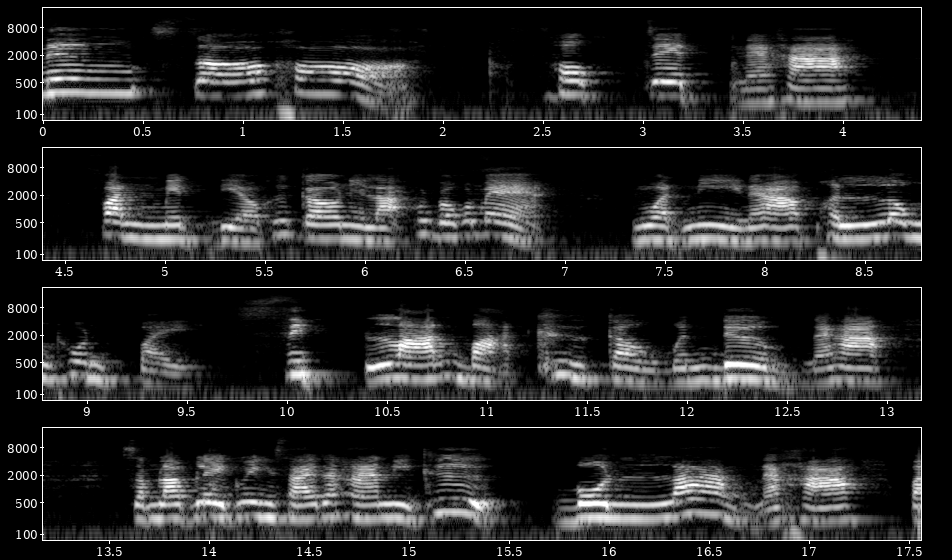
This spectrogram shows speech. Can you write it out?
หนึ่งสอคอหกเจ็ดนะคะ ฟันเม็ดเดียวคือเกานี่ละคุณพ่อคุณแม่ งวดนี้นะคะเพิ่นลงทุนไป10ล้านบาทคือเก่าเหมือนเดิมนะคะสำหรับเลขวิ่งซ้ายทหารนี่คือ บนล่างนะคะ ไป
